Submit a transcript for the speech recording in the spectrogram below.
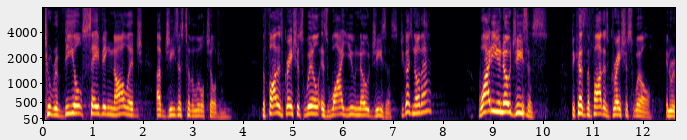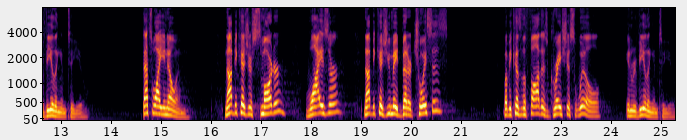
to reveal saving knowledge of Jesus to the little children. The Father's gracious will is why you know Jesus. Do you guys know that? Why do you know Jesus? Because the Father's gracious will in revealing him to you. That's why you know him. Not because you're smarter, wiser, not because you made better choices, but because of the Father's gracious will in revealing him to you.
